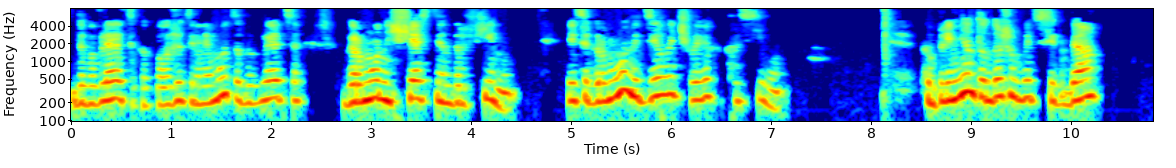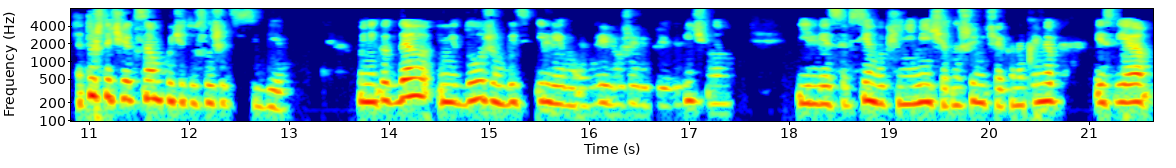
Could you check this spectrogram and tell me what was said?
добавляется, как положительная эмоция, добавляются гормоны счастья, эндорфины. Эти гормоны делают человека красивым. Комплимент, он должен быть всегда то, что человек сам хочет услышать в себе. Он никогда не должен быть или, говорили уже, или преувеличенным, или совсем вообще не имеющий отношения к человеку. Например, если я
